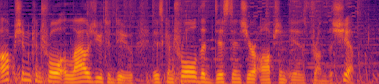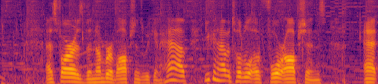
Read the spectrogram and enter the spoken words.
option control allows you to do is control the distance your option is from the ship. As far as the number of options we can have, you can have a total of four options at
